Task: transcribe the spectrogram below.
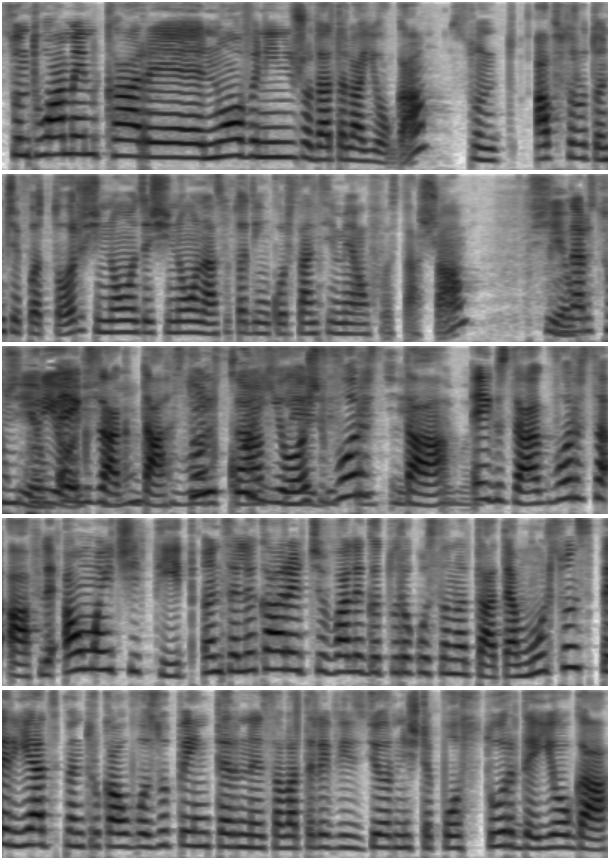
Sunt oameni care nu au venit niciodată la yoga, sunt absolut începători și 99% din cursanții mei au fost așa. Și eu. Dar sunt și curioși, eu. Exact, nu? da. Vor sunt curioși, vor, da, exact, vor să afle, au mai citit, înțeleg că are ceva legătură cu sănătatea. Mulți sunt speriați pentru că au văzut pe internet sau la televizor niște posturi de yoga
